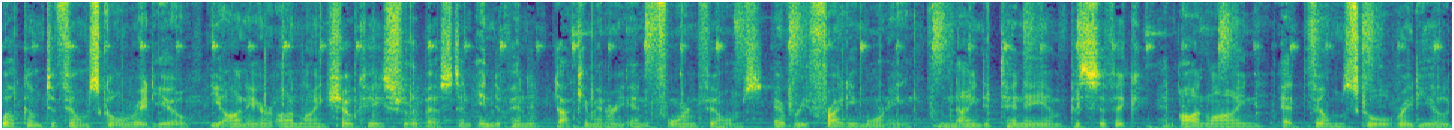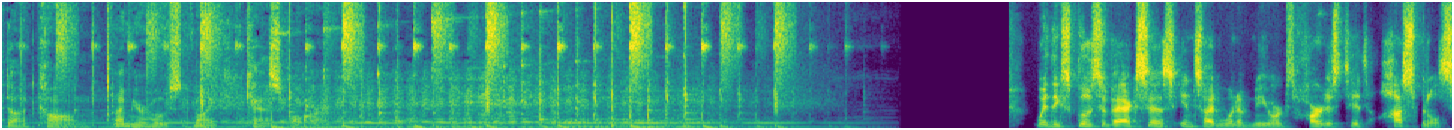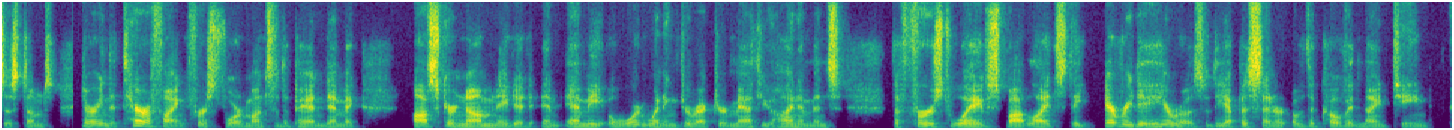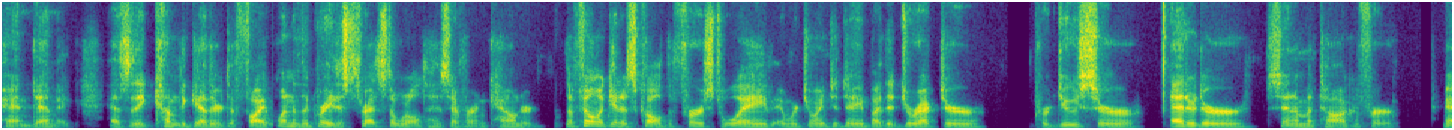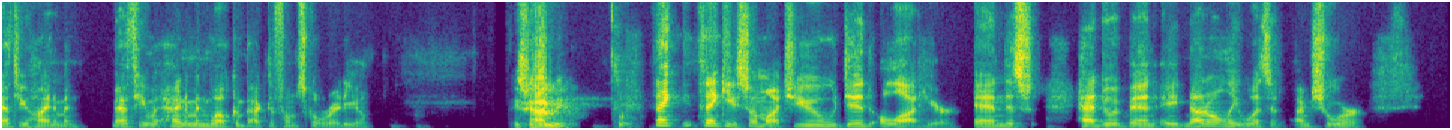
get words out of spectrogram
Welcome to Film School Radio, the on air online showcase for the best in independent documentary and foreign films, every Friday morning from 9 to 10 a.m. Pacific and online at filmschoolradio.com. I'm your host, Mike Kaspar. With exclusive access inside one of New York's hardest hit hospital systems during the terrifying first four months of the pandemic, Oscar nominated and Emmy award winning director Matthew Heineman's The First Wave spotlights the everyday heroes at the epicenter of the COVID 19 pandemic as they come together to fight one of the greatest threats the world has ever encountered. The film, again, is called The First Wave, and we're joined today by the director, producer, editor, cinematographer, Matthew Heineman. Matthew Heineman, welcome back to Film School Radio. Thanks for having me. Thank, thank you so much. You did a lot here, and this had to have been a. Not only was it, I'm sure,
